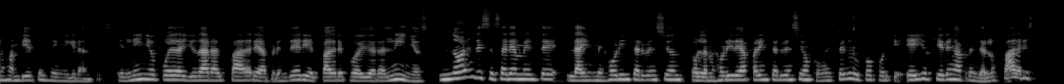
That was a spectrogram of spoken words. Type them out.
los ambientes de inmigrantes. El niño puede ayudar al padre a aprender y el padre puede ayudar al niño. No es necesariamente la mejor intervención o la mejor idea para intervención con este grupo porque ellos quieren aprender los padres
